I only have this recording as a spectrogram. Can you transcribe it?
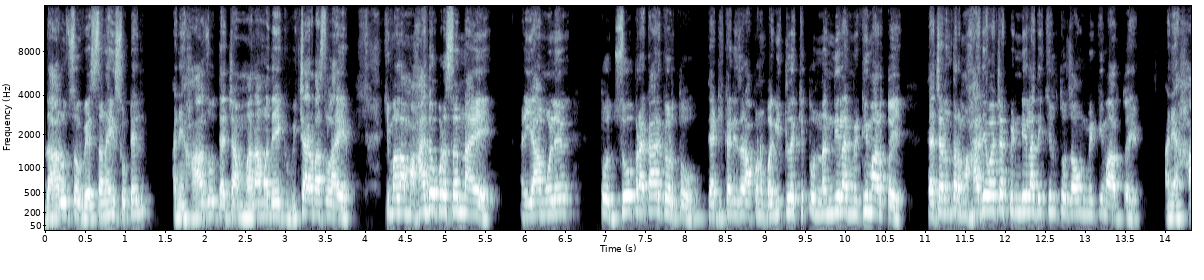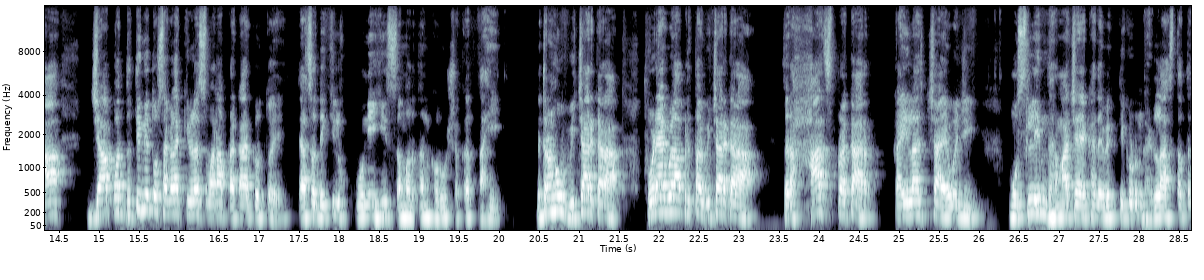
दारूचं व्यसनही सुटेल आणि हा जो त्याच्या मनामध्ये एक विचार बसला आहे की मला महादेव प्रसन्न आहे आणि यामुळे तो जो प्रकार करतो त्या ठिकाणी जर आपण बघितलं की तो नंदीला मिठी मारतोय त्याच्यानंतर महादेवाच्या पिंडीला देखील तो जाऊन मिठी मारतोय. आणि हा ज्या पद्धतीने तो सगळा किळसवाना प्रकार करतोय त्याचं देखील कोणीही समर्थन करू शकत नाही. मित्रांनो विचार करा. थोड्या वेळापुरता विचार करा. जर हाच प्रकार कैलासच्या ऐवजी मुस्लिम धर्माच्या एखाद्या व्यक्तीकडून घडला असता तर?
